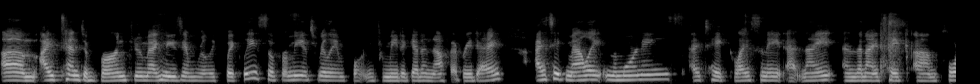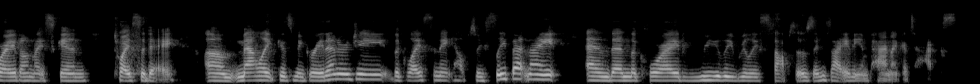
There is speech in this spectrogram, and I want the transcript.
Um, I tend to burn through magnesium really quickly. So for me, it's really important for me to get enough every day. I take malate in the mornings, I take glycinate at night, and then I take um, chloride on my skin twice a day. Um, malate gives me great energy. The glycinate helps me sleep at night. And then the chloride really, really stops those anxiety and panic attacks.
